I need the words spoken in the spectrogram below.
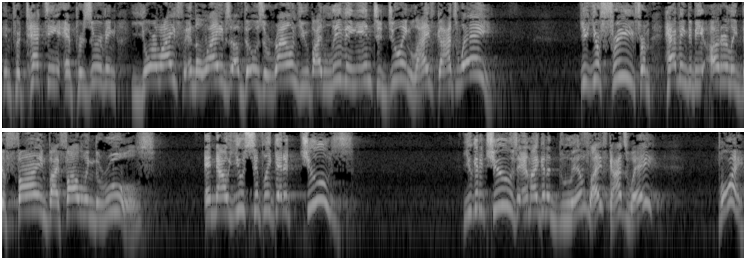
in protecting and preserving your life and the lives of those around you by living into doing life God's way. You, are free from having to be utterly defined by following the rules And now you simply get to choose. You get to choose. Am I going to live life God's way? Boy,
